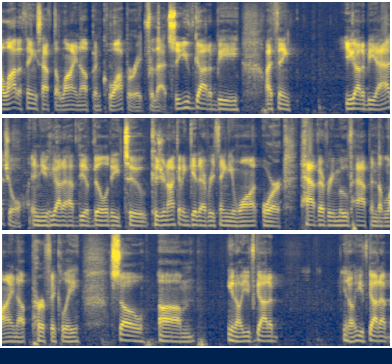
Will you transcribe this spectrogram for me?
a lot of things have to line up and cooperate for that. So you've got to be, I think, you got to be agile and you got to have the ability to because you're not going to get everything you want or have every move happen to line up perfectly so um, you know you've got to you know you've got to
